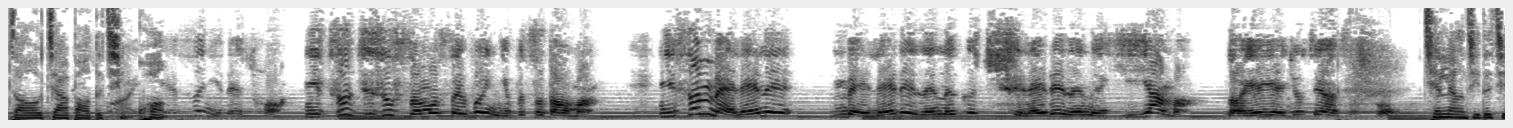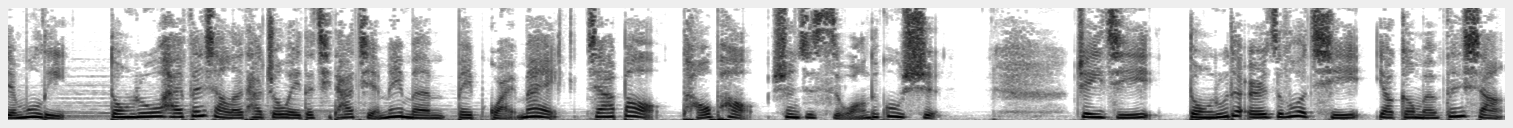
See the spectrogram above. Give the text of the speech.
遭家暴的情况。也是你的错，你自己是什么身份你不知道吗？你是买来的买来的人能跟娶来的人能一样吗？老爷爷就这样子说。前两集的节目里，董如还分享了她周围的其他姐妹们被拐卖、家暴。逃跑甚至死亡的故事。这一集，董如的儿子洛奇要跟我们分享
